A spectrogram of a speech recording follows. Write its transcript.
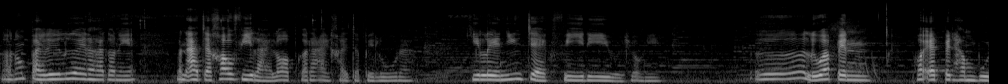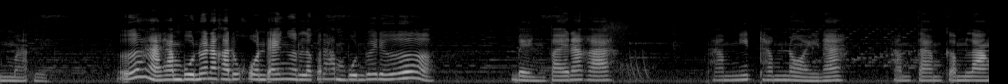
เราต้องไปเรื่อยๆนะคะ ตอนนี้ มันอาจจะเข้าฟรีหลายรอบก็ได้ใครจะไปรู้นะ กีเลนยิ่งแจกฟรีดีอยู่ช่วงนี้ เออ หรือว่าเป็นเพราะแอดไปทำบุญมาเอ่ย เออหาทำบุญด้วยนะคะ ทุกคนได้เงินแล้วก็ทำบุญด้วยเด้อแบ่งไปนะคะทำนิดทำหน่อยนะทำตามกำลัง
